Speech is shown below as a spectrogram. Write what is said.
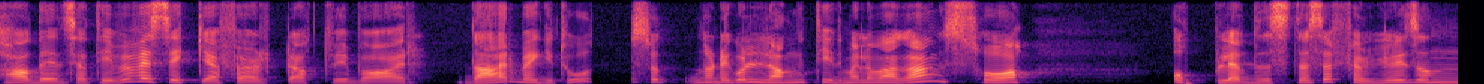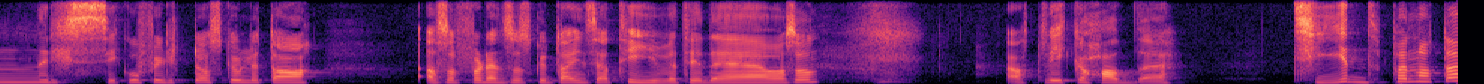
ta det initiativet, hvis ikke jeg følte at vi var der, begge to. Så når det går lang tid mellom hver gang, så opplevdes det selvfølgelig litt sånn risikofylt å skulle ta Altså for den som skulle ta initiativet til det og sånn. At vi ikke hadde tid, på en måte.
